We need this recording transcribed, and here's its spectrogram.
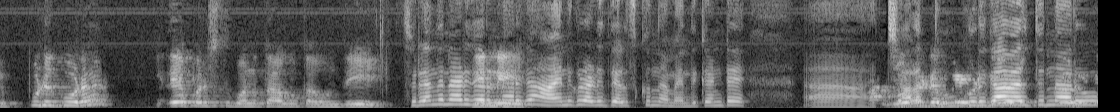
ఇప్పుడు కూడా ఇదే పరిస్థితి కొనసాగుతా ఉంది. సురేంద్ర నాయుడు గారు ఆయన కూడా అడిగి తెలుసుకుందాం. ఎందుకంటే చాలా దూకుడుగా వెళ్తున్నారు.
